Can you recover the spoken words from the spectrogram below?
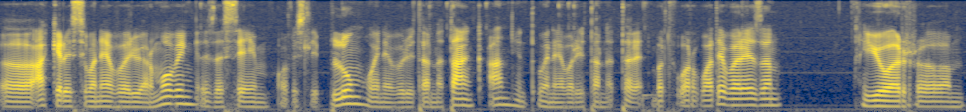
uh, accuracy whenever you are moving. It's the same obviously bloom whenever you turn a tank and whenever you turn a turret. But for whatever reason your um,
